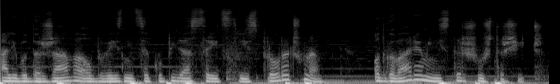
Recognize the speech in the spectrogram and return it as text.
Ali bo država obveznice kupila sredstvi iz proračuna? Odgovarja minister Šuštršič.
